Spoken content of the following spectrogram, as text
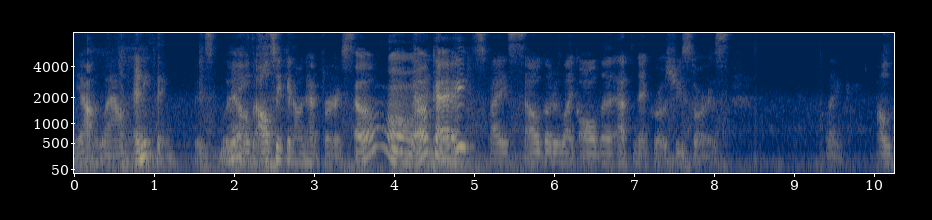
yeah, lamb. Anything basically. I'll, I'll take it on head first. Oh, Yeah, okay. Spice. I'll go to like all the ethnic grocery stores. Like I'll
